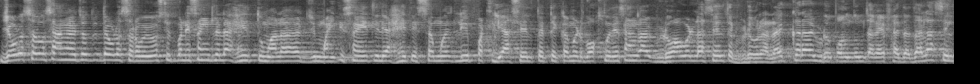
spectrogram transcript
जेवढं सर्व सांगायचं होतं तेवढं सर्व व्यवस्थितपणे सांगितलेलं आहे. तुम्हाला जी माहिती सांगितलेली आहे ते समजली पटली असेल तर ते कमेंट बॉक्समध्ये सांगा. व्हिडिओ आवडला असेल तर व्हिडिओला लाईक करा. व्हिडिओ पाहून तुमचा काही फायदा झाला असेल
